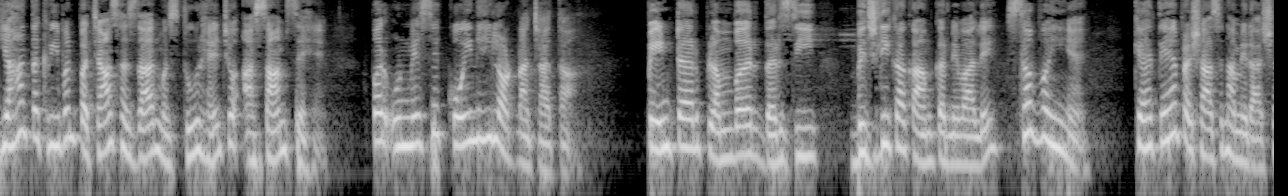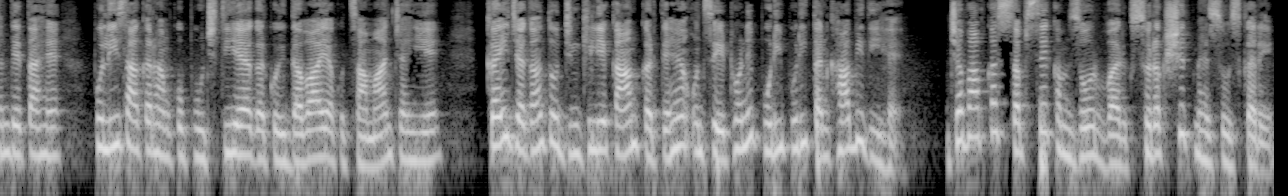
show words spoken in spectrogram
यहाँ तकरीबन पचास हज़ार मजदूर हैं जो आसाम से हैं, पर उनमें से कोई नहीं लौटना चाहता। पेंटर, प्लम्बर, दर्जी, बिजली का काम करने वाले सब वही हैं। कहते हैं प्रशासन हमें राशन देता है पुलिस आकर हमको पूछती है, अगर कोई दवा या कुछ सामान चाहिए। कई जगह तो जिनके लिए काम करते हैं, उन सेठों ने पूरी पूरी तनख्वाह भी दी है। जब आपका सबसे कमज़ोर वर्ग सुरक्षित महसूस करे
